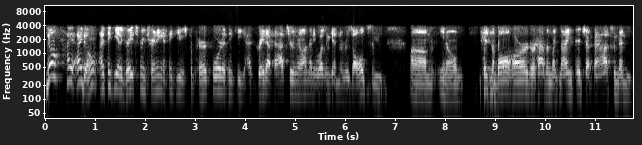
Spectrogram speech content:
No, I, I don't. I think he had a great spring training. I think he was prepared for it. I think he had great at bats early on, then he wasn't getting the results, and um, you know, hitting the ball hard or having like nine pitch at bats, and then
